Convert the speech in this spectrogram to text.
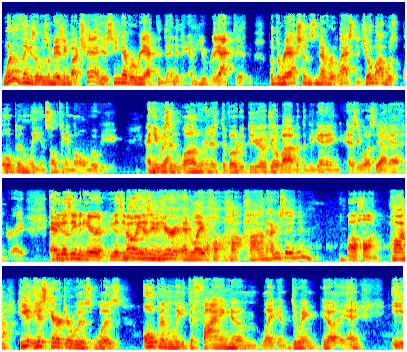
One of the things that was amazing about Chad is he never reacted to anything. I mean, he reacted, but the reactions never lasted. Joe Bob was openly insulting him the whole movie, and he was Yeah. in love and as devoted to Joe, Bob at the beginning as he was at Yeah. the end, right? And he doesn't even hear it he doesn't even no, he doesn't it. even hear it. And like Han, Han- how do you say his name? uh han Han, he his character was was openly defying him, like and doing, you know, and he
